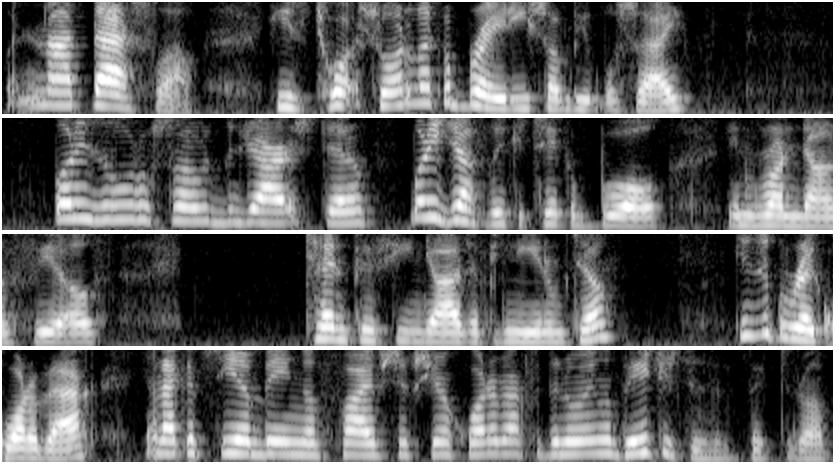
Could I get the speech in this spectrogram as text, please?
but not that slow. He's t- sort of like a Brady, some people say. But he's a little slower than Jarrett Stidham. But he definitely could take a ball and run downfield 10, 15 yards if you need him to. He's a great quarterback, and I could see him being a 5, 6 year quarterback for the New England Patriots if they picked him up.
